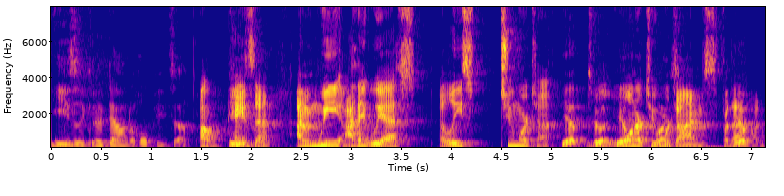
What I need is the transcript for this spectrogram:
easily could have downed a whole pizza. Oh, hands Easily. down. I mean, we I think we asked at least two more times. Yep, two- yep, one or two more times for that Yep. one.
